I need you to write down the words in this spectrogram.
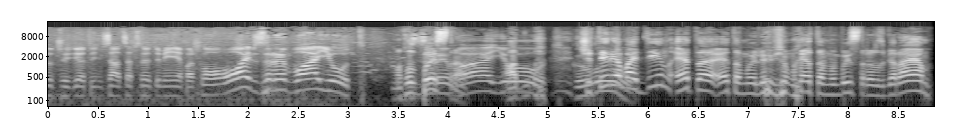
тут же идет инициация, абсолютно умение пошло. Ой, взрывают! Но тут быстро. Глу. 4 в 1, это, это мы любим, это мы быстро разбираем.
